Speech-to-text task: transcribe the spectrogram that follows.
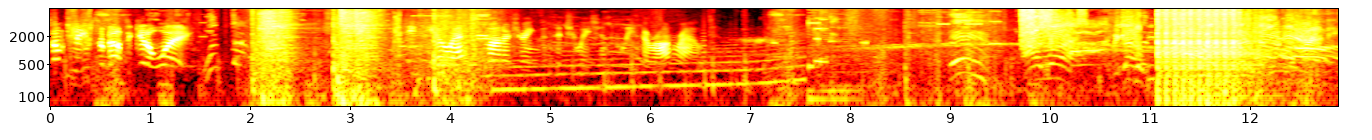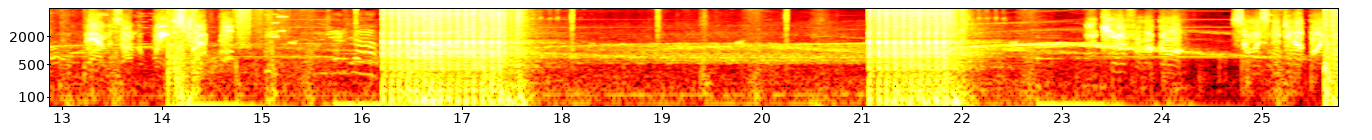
Some thief's about to get away. What the? CTOS is monitoring the situation. Police are en route. Damn! All right, we gotta be sneaking up on you.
